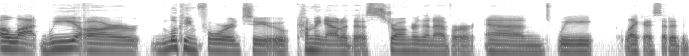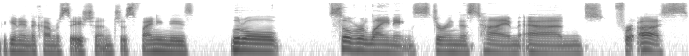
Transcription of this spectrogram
a, lot we are looking forward to coming out of this stronger than ever and we like i said at the beginning of the conversation just finding these little silver linings during this time. And for us,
